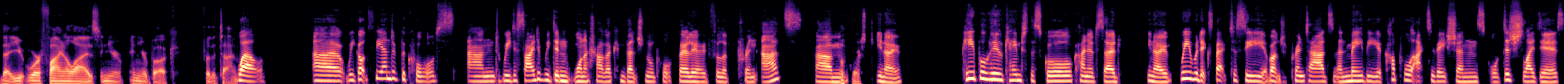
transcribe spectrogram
that you were finalized in your in your book for the time? Well, uh, we got to the end of the course and we decided we didn't want to have a conventional portfolio full of print ads. Um, of course. you know, people who came to the school kind of said, you know, we would expect to see a bunch of print ads and maybe a couple activations or digital ideas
